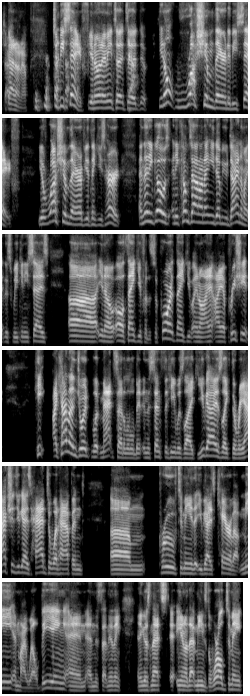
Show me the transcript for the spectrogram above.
Sorry. I don't know. to be safe, you know what I mean. To to yeah. you don't rush him there to be safe. You rush him there if you think he's hurt, and then he goes and he comes out on AEW Dynamite this week and he says, uh, you know, oh, thank you for the support, thank you. You know, I, I appreciate. He, I kind of enjoyed what Matt said a little bit in the sense that he was like, you guys, like the reactions you guys had to what happened, um, prove to me that you guys care about me and my well-being and and this that, and the other thing and he goes and that's you know that means the world to me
